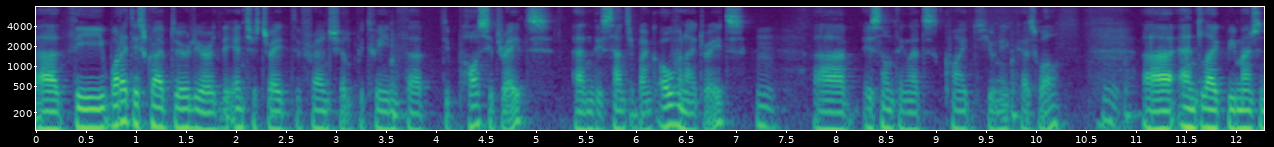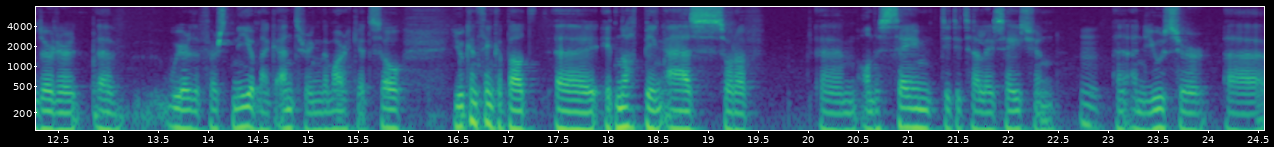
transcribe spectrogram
Uh, the what I described earlier, the interest rate differential between the deposit rates and the central bank overnight rates, Mm. uh, is something that's quite unique as well. Mm. Uh, and like we mentioned earlier, uh, we are the first neobank entering the market. So you can think about uh, it not being as sort of um, on the same digitalization Mm. and, and user uh,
